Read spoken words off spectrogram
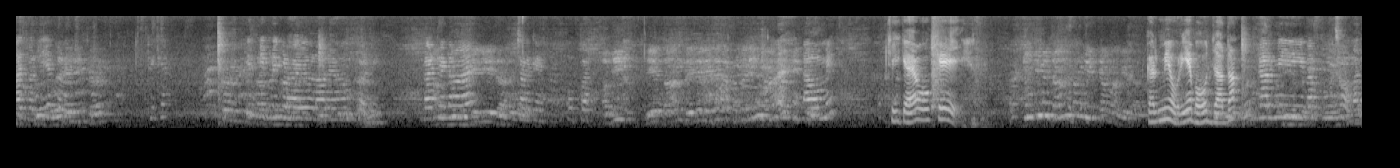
आज करेंगे ठीक है? तो इतनी कढ़ाई बना रहे हैं हम बैठे कहाँ चढ़ के ऊपर। हाँ, ठीक है ओके। गर्मी हो रही है बहुत ज़्यादा। गर्मी बस पूछो मत।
